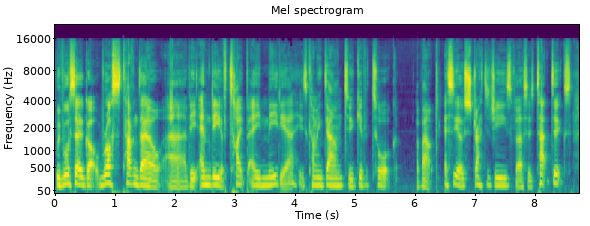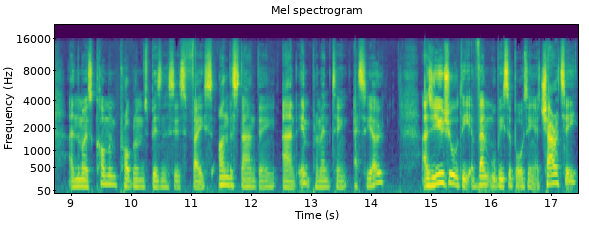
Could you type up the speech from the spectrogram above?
We've also got Ross Tavendale, uh, the MD of Type A Media. He's coming down to give a talk about SEO strategies versus tactics and the most common problems businesses face understanding and implementing SEO. As usual, the event will be supporting a charity.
